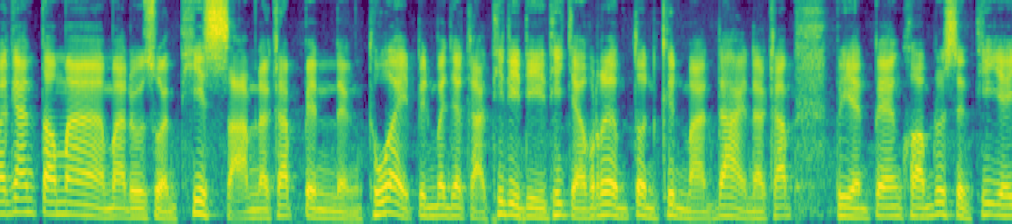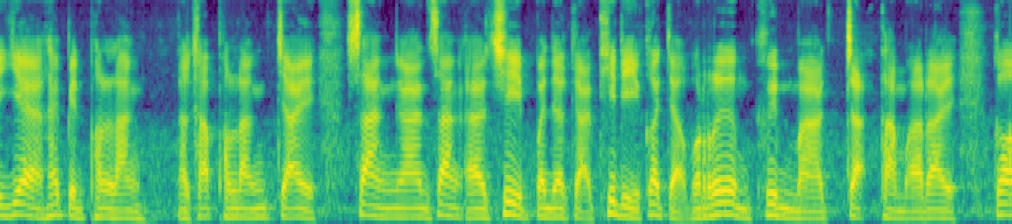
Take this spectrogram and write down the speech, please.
ประการต่อมามาดูส่วนที่3นะครับเป็นหนึ่งถ้วยเป็นบรรยากาศที่ดีๆ ที่จะเริ่มต้นขึ้นมาได้นะครับ เปลี่ยนแปลงความรู้สึกที่แย่ๆให้เป็นพลังนะครับพลังใจสร้างงานสร้างอาชีพ บรรยากาศที่ดีก็จะเริ่มขึ้นมาจะทำอะไร ก็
